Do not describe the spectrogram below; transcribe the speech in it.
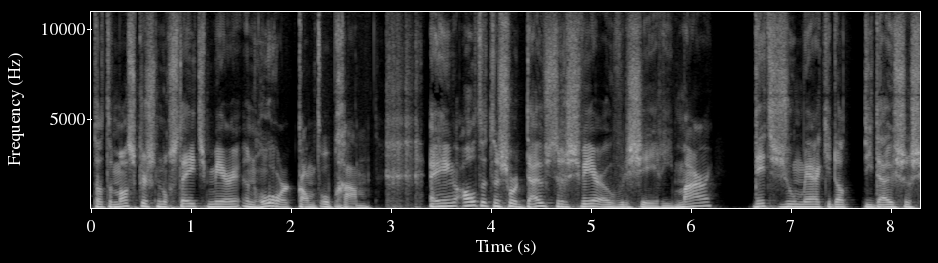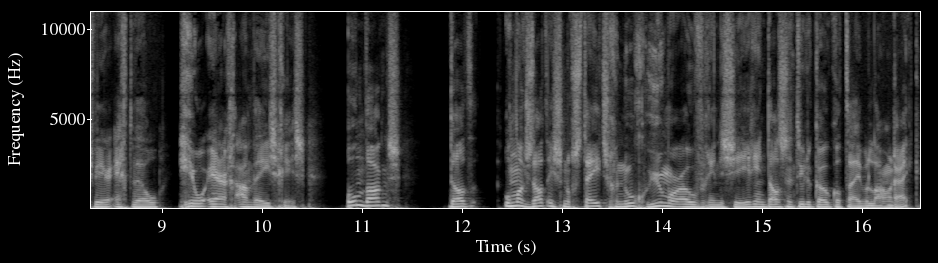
dat de maskers nog steeds meer een horrorkant opgaan. Er hing altijd een soort duistere sfeer over de serie. Maar dit seizoen merk je dat die duistere sfeer echt wel heel erg aanwezig is. Ondanks dat, ondanks dat is er nog steeds genoeg humor over in de serie. En dat is natuurlijk ook altijd belangrijk.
